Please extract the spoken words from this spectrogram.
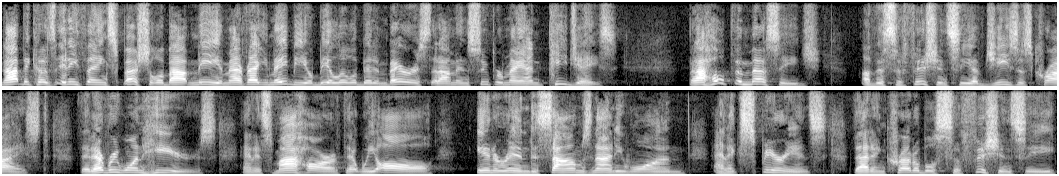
not because anything special about me. As a matter of fact, maybe you'll be a little bit embarrassed that I'm in Superman PJs. But I hope the message of the sufficiency of Jesus Christ that everyone hears, and it's my heart that we all enter into Psalms 91 and experience that incredible sufficiency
